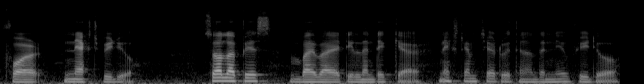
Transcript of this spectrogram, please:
for next video so all Allah peace bye bye till then take care. Next time chat with another new video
